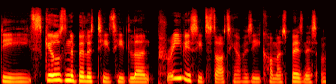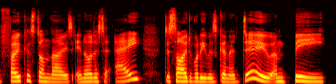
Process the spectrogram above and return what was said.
the skills and abilities he'd learned previously to starting up his e-commerce business and focused on those in order to a decide what he was going to do and b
